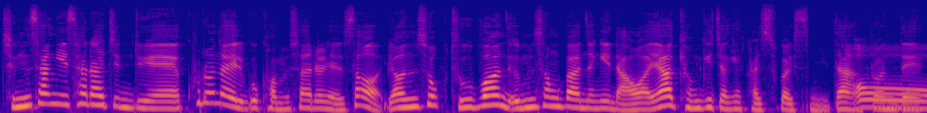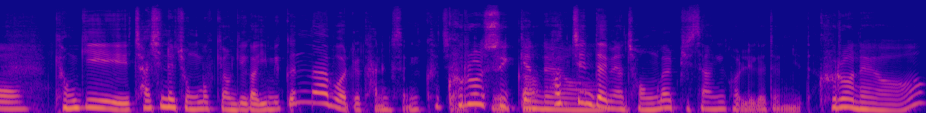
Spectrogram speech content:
증상이 사라진 뒤에 코로나19 검사를 해서 연속 두 번 음성 반응이 나와야 경기장에 갈 수가 있습니다. 그런데 어, 경기 자신의 종목 경기가 이미 끝나버릴 가능성이 크죠. 그럴 수 그러니까 있겠네요. 확진되면 정말 비상이 걸리게 됩니다. 그러네요.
